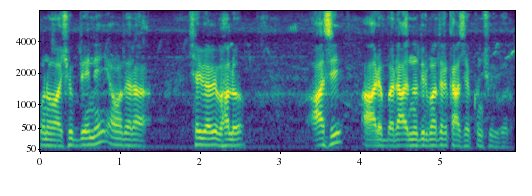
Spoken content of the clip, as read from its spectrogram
কোনো অসুবিধে নেই, আমাদের সেইভাবে ভালো আসি আর নদীর বাঁধের কাজ এখন শুরু করব।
